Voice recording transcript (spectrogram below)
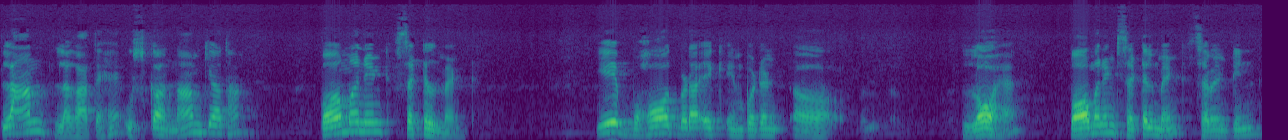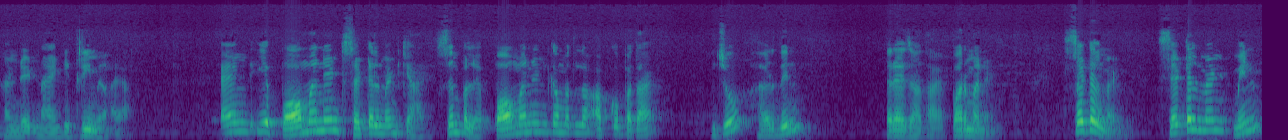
प्लान लगाते हैं। उसका नाम क्या था? परमानेंट सेटलमेंट ये बहुत बड़ा एक इम्पोर्टेंट लॉ है। परमानेंट सेटलमेंट 1793 में आया। एंड ये परमानेंट सेटलमेंट क्या है? सिंपल है। परमानेंट का मतलब आपको पता है जो हर दिन रह जाता है परमानेंट सेटलमेंट सेटलमेंट मीन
